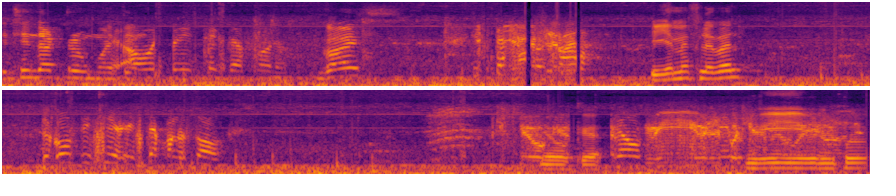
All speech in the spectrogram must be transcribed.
it's in that room, I think. Guys. EMF level. The ghost is here. He step on the salt. Okay. okay. We will put. We will put.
